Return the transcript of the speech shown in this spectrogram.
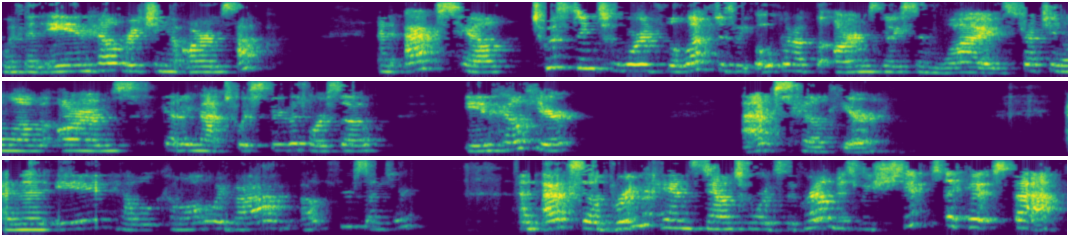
With an inhale, reaching the arms up. And exhale, twisting towards the left as we open up the arms nice and wide, stretching along the arms, getting that twist through the torso. Inhale here. Exhale here. And then inhale, we'll come all the way back up through center. And exhale, bring the hands down towards the ground as we shift the hips back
